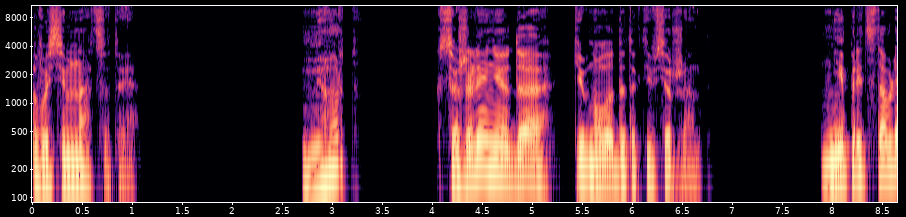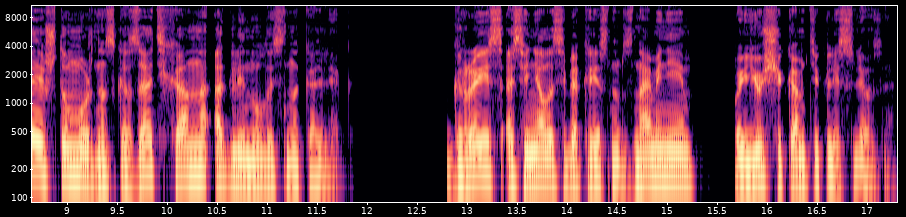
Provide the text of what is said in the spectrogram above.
18 «Мертв?» «К сожалению, да», — кивнула детектив-сержант. Не представляя, что можно сказать, Ханна оглянулась на коллег. Грейс осеняла себя крестным знамением, по ее щекам текли слезы.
